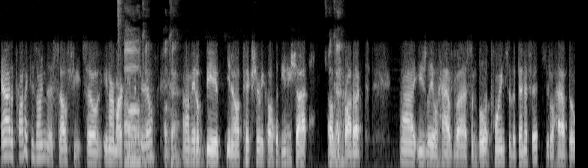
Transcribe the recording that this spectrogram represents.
yeah, the product is on the sell sheet. So in our marketing oh, material, okay. Um, it'll be you know a picture. We call it the beauty shot of okay. the product. Uh, usually, it'll have uh, some bullet points of the benefits. It'll have the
